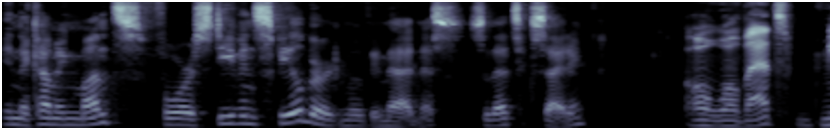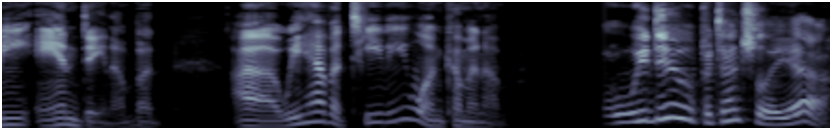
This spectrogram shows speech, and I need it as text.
in the coming months for Steven Spielberg movie madness. So that's exciting. Oh, well, that's me and Dana, but uh, we have a TV one coming up. We do potentially, yeah,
